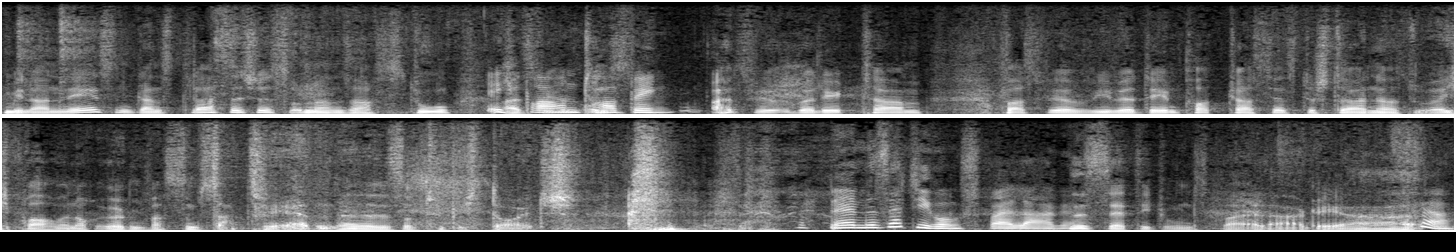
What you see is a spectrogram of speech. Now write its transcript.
Milanese, ein ganz klassisches, und dann sagst du, Ich als brauch wir ein uns- Topping. Als wir überlegt haben, was wir, wie wir den Podcast jetzt gestalten, hast du, ich brauche noch irgendwas zum satt werden. Ne? Das ist so typisch deutsch. Ja, eine Sättigungsbeilage. Eine Sättigungsbeilage, ja. Ja.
